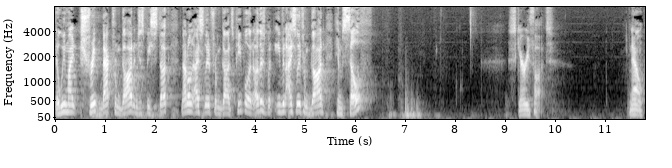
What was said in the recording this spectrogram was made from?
That we might shrink back from God and just be stuck, not only isolated from God's people and others, but even isolated from God Himself? Scary thought. Now,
